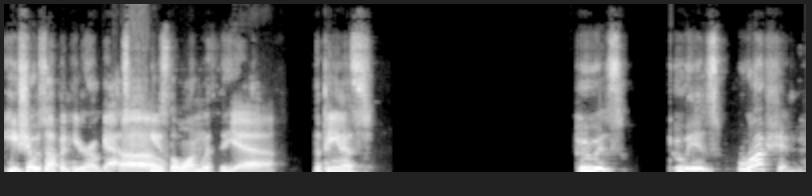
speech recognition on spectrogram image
he shows up in Herogasm. Oh. He's the one with the uh, Yeah. the penis who is who is Russian.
